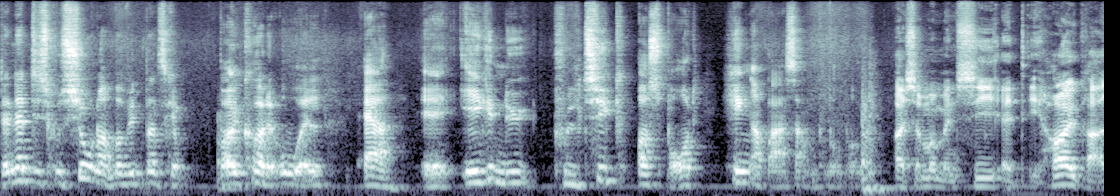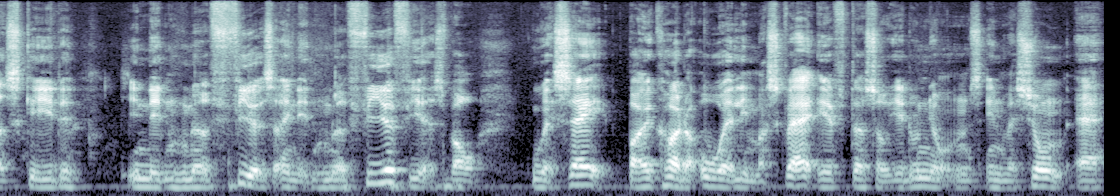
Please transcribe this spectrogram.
den her diskussion om, hvorvidt man skal boykotte OL, er øh, ikke ny. Politik og sport hænger bare sammen på nogle punkter. Og så må man sige, at i høj grad skete i 1980 og i 1984, hvor USA boykotter OL i Moskva efter Sovjetunionens invasion af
